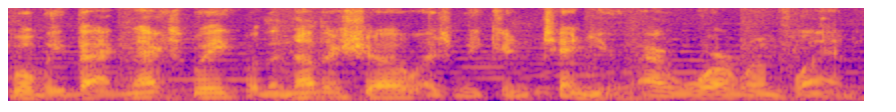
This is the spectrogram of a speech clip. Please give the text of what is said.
We'll be back next week with another show as we continue our War Room planning.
